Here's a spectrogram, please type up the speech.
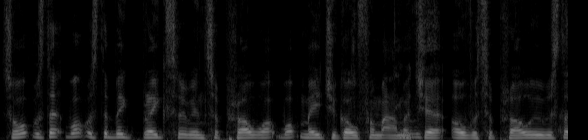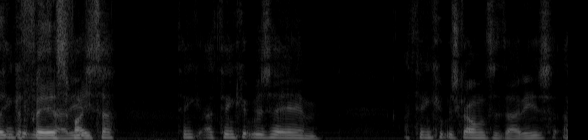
So what was the what was the big breakthrough into pro? What what made you go from it was- amateur over to pro? Who was like the first fighter? I think I think it was um, I think it was going to Derry's. I,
